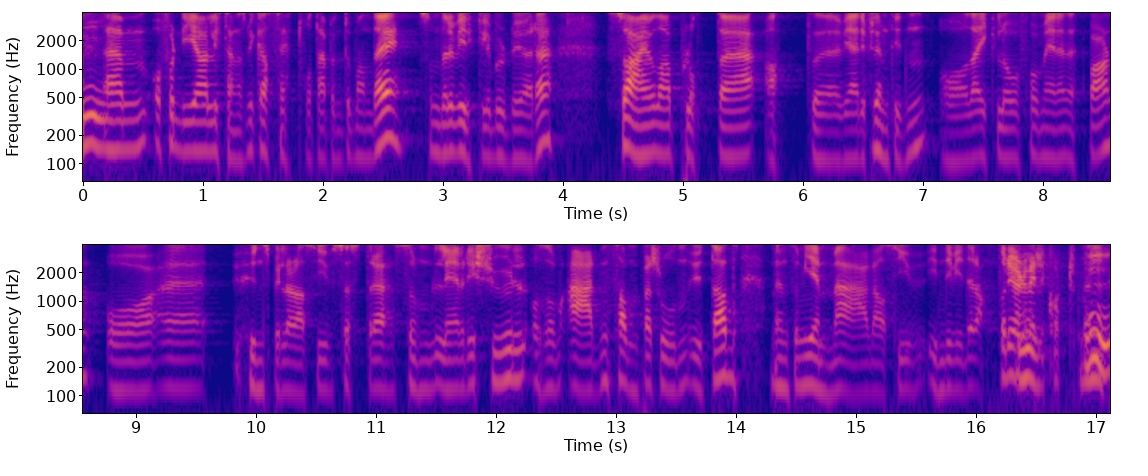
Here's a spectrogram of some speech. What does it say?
Mm. Um, og for de av lytterne som ikke har sett What Happened to Monday, som dere virkelig burde gjøre, så er jo da plottet at uh, vi er i fremtiden, og det er ikke lov å få mer enn ett barn. Og uh, hun spiller da syv søstre som lever i skjul, og som er den samme personen utad, men som hjemme er da syv individer. da, For å gjøre det veldig kort. Men,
